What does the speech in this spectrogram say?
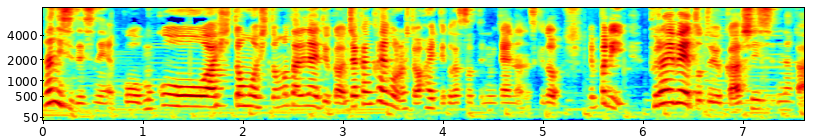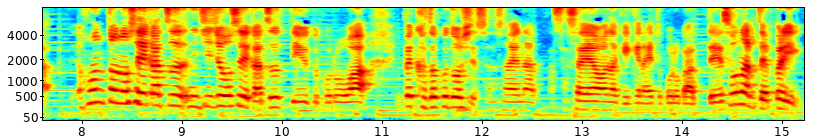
何せですね、こう、向こうは人も人も足りないというか、若干介護の人は入ってくださってるみたいなんですけど、やっぱりプライベートというか、し、なんか、本当の生活、日常生活っていうところは、やっぱり家族同士で支えな、支え合わなきゃいけないところがあって、そうなるとやっぱり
